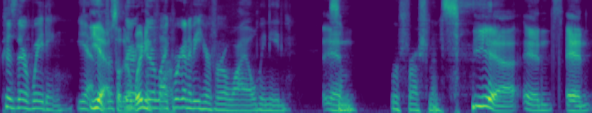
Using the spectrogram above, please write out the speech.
Because they're waiting. Yeah. Yeah, so they're waiting They're like, him. we're gonna be here for a while. We need and some refreshments. yeah, and and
